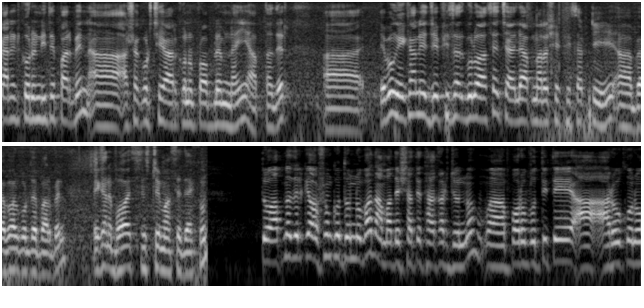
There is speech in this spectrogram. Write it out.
কানেক্ট করে নিতে পারবেন। আশা করছি আর কোনো প্রবলেম নাই আপনাদের। এবং এখানে যে ফিচারগুলো আছে, চাইলে আপনারা সেই ফিচারটি ব্যবহার করতে পারবেন। এখানে ভয়েস সিস্টেম আছে, দেখুন। তো আপনাদেরকে অসংখ্য ধন্যবাদ আমাদের সাথে থাকার জন্য। পরবর্তীতে আরও কোনো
